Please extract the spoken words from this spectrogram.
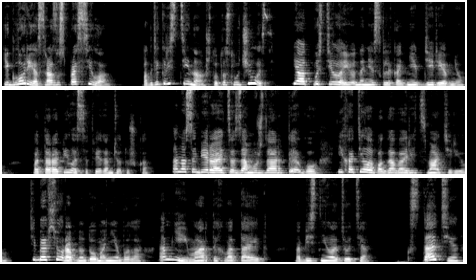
И Глория сразу спросила, «А где Кристина? Что-то случилось?» «Я отпустила ее на несколько дней в деревню», – поторопилась с ответом тетушка. «Она собирается замуж за Артего и хотела поговорить с матерью. Тебя все равно дома не было, а мне и Марты хватает», – объяснила тетя. «Кстати,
